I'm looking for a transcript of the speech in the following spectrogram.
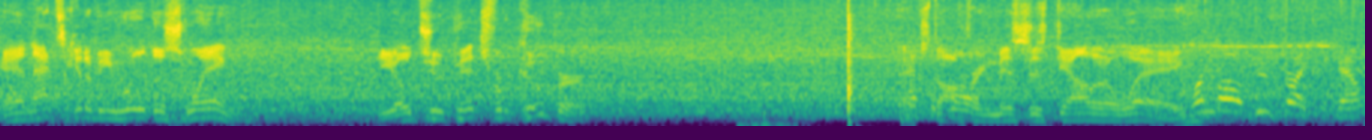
And that's going to be ruled a swing. The 0-2 pitch from Cooper. Next the ball. offering misses down and away. One ball, two strikes, the count.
